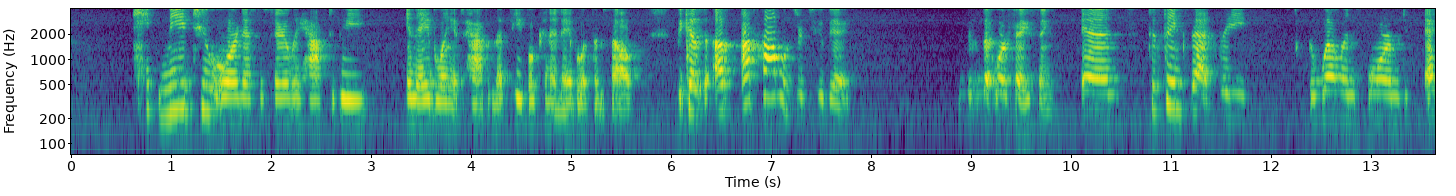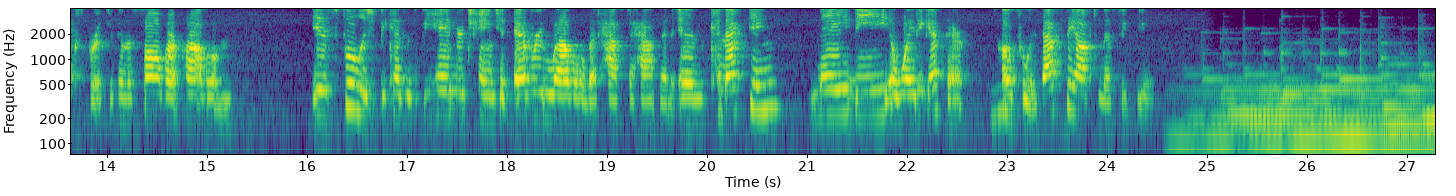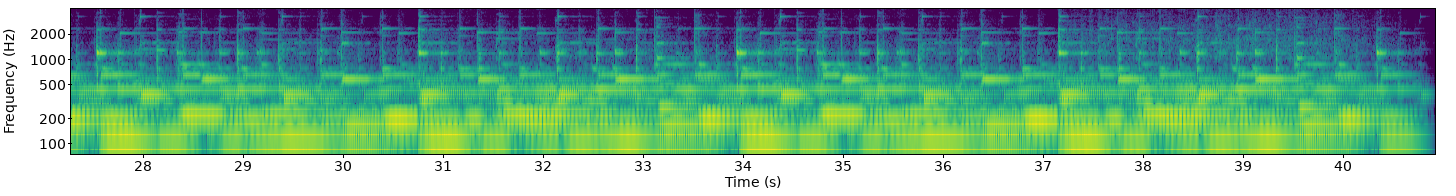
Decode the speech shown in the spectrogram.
need to or necessarily have to be enabling it to happen, that people can enable it themselves? Because uh, our problems are too big that we're facing. And to think that the the well-informed experts are going to solve our problems is foolish because it's behavior change at every level that has to happen. And connecting may be a way to get there. Mm-hmm. hopefully. That's the optimistic view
